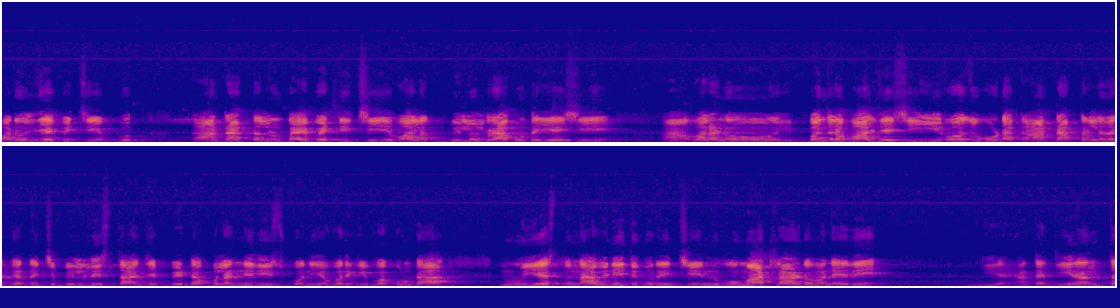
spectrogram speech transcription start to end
పనులు చేపించి కాంట్రాక్టర్లను భయపెట్టించి వాళ్ళకు బిల్లులు రాకుండా చేసి వాళ్ళను ఇబ్బందుల పాలు చేసి ఈరోజు కూడా కాంట్రాక్టర్ల దగ్గర నుంచి బిల్లులు ఇస్తా అని చెప్పి డబ్బులన్నీ తీసుకొని ఎవరికి ఇవ్వకుండా నువ్వు చేస్తున్న అవినీతి గురించి నువ్వు మాట్లాడడం అనేది అంటే దీనంత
